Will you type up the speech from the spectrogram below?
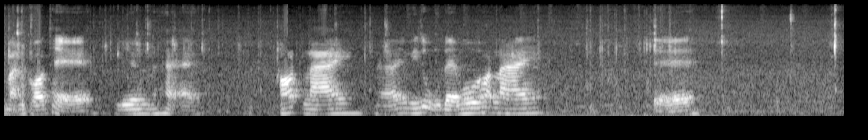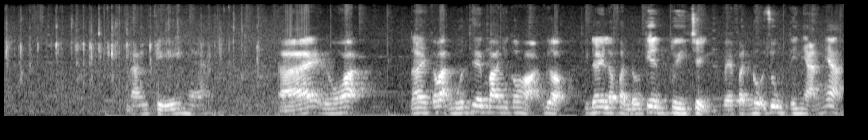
Bạn có thể liên hệ hotline, đấy, ví dụ demo hotline để đăng ký nhé. Đấy, đúng không ạ? Đây, các bạn muốn thêm bao nhiêu câu hỏi cũng được. Thì đây là phần đầu tiên, tùy chỉnh về phần nội dung tin nhắn nha.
